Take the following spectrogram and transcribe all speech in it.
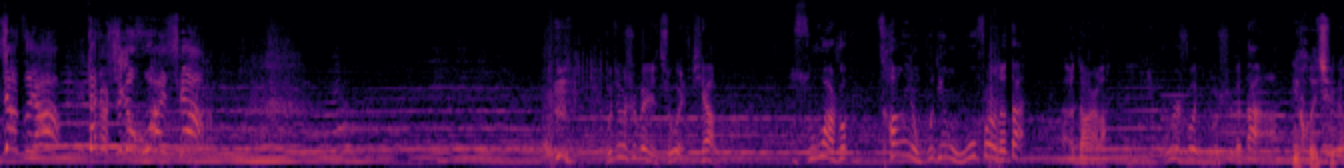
姜子牙，他就是个幻象。不就是被九尾骗了吗？俗话说“苍蝇不叮无缝的蛋”，呃，当然了，也不是说你就是个蛋啊。你回去吧。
